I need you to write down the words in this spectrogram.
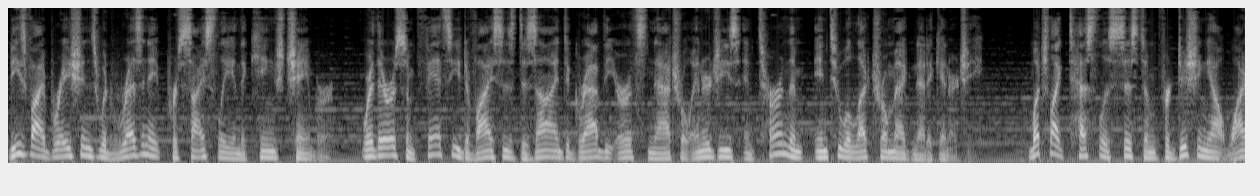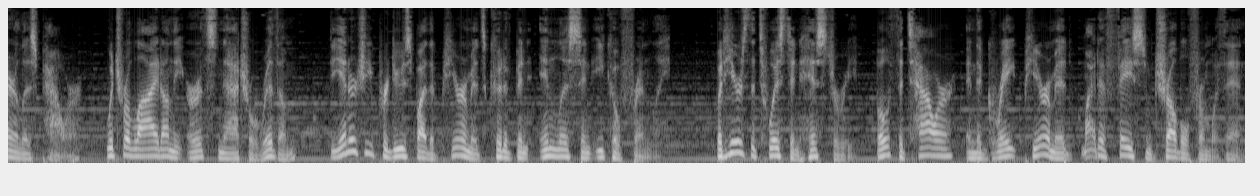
These vibrations would resonate precisely in the king's chamber, where there are some fancy devices designed to grab the Earth's natural energies and turn them into electromagnetic energy. Much like Tesla's system for dishing out wireless power, which relied on the Earth's natural rhythm, the energy produced by the pyramids could have been endless and eco-friendly. But here's the twist in history. Both the tower and the Great Pyramid might have faced some trouble from within.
